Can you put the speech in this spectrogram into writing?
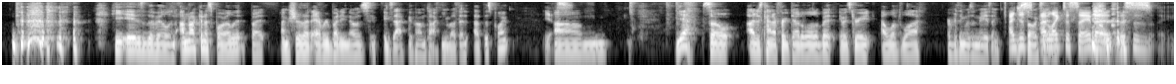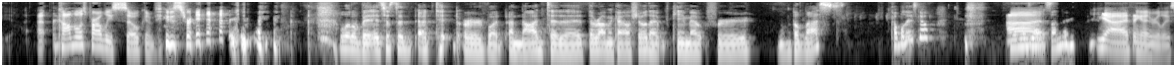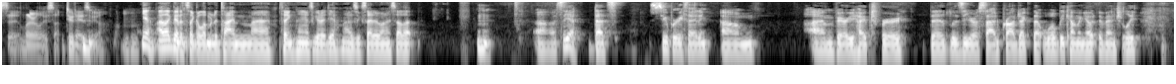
he is the villain. I'm not going to spoil it, but I'm sure that everybody knows exactly who I'm talking about at this point. Yes. Um, yeah. So I just kind of freaked out a little bit. It was great. I loved the laugh. Everything was amazing. I just so I'd like to say that this is uh, Combo is probably so confused right now. a little bit. It's just a, a tit or what a nod to the the Rob and Kyle show that came out for the last couple days ago. When was Uh, that Sunday? yeah, I think I released it literally so- two days ago. Mhm. Yeah, I like that it's like a limited time uh, thing. I think it's a good idea. I was excited when I saw that. Uh, so yeah, that's super exciting. Um, I'm very hyped for the Lazero side project that will be coming out eventually.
